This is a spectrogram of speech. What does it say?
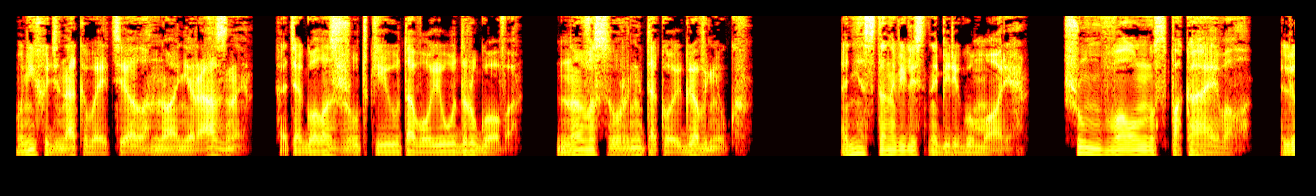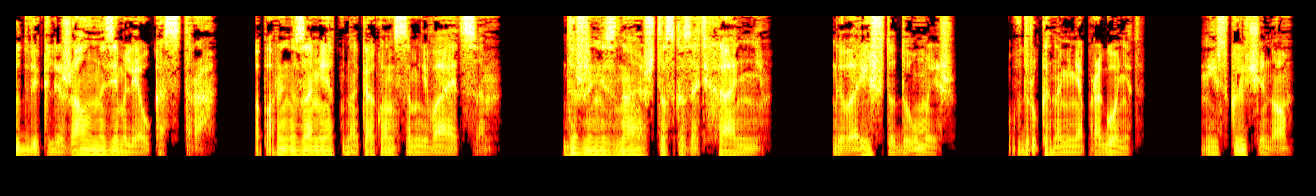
У них одинаковое тело, но они разные хотя голос жуткий и у того, и у другого. Но Васур не такой говнюк. Они остановились на берегу моря. Шум волн успокаивал. Людвиг лежал на земле у костра. По парню заметно, как он сомневается. Даже не знаю, что сказать Ханне. Говори, что думаешь. Вдруг она меня прогонит. Не исключено,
